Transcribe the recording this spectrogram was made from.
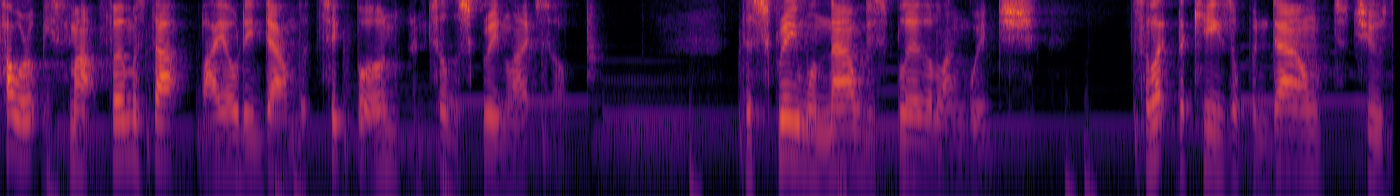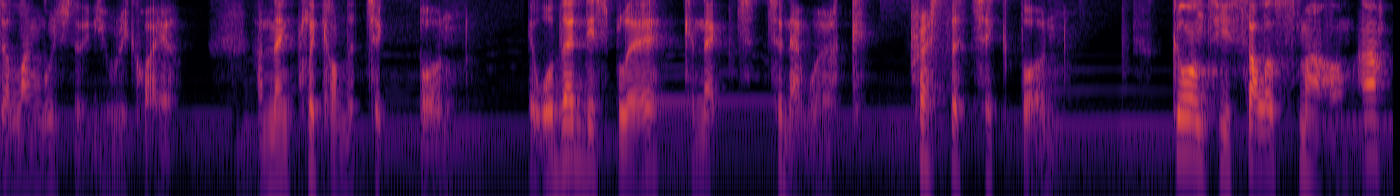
Power up your smart thermostat by holding down the tick button until the screen lights up. The screen will now display the language. Select the keys up and down to choose the language that you require and then click on the tick button. It will then display connect to network. Press the tick button. Go onto your Salus Smart Home app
